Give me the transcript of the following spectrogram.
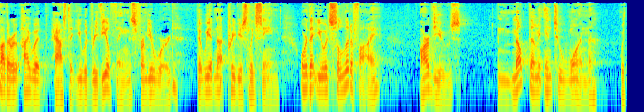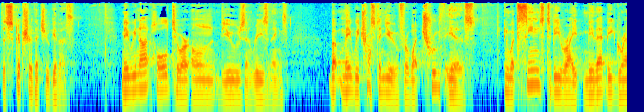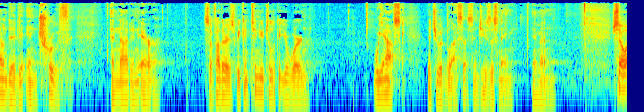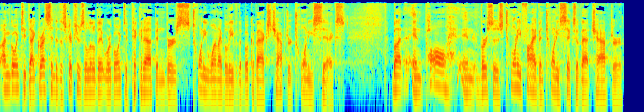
Father, I would ask that you would reveal things from your word that we had not previously seen, or that you would solidify our views and melt them into one with the scripture that you give us. May we not hold to our own views and reasonings, but may we trust in you for what truth is and what seems to be right. May that be grounded in truth and not in error. So, Father, as we continue to look at your word, we ask that you would bless us. In Jesus' name, amen. So I'm going to digress into the scriptures a little bit. We're going to pick it up in verse 21, I believe, of the book of Acts, chapter 26. But in Paul, in verses 25 and 26 of that chapter,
